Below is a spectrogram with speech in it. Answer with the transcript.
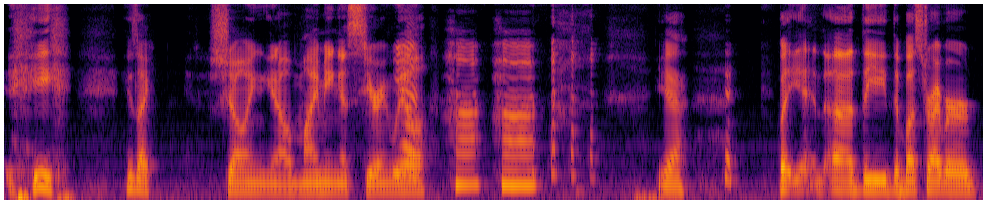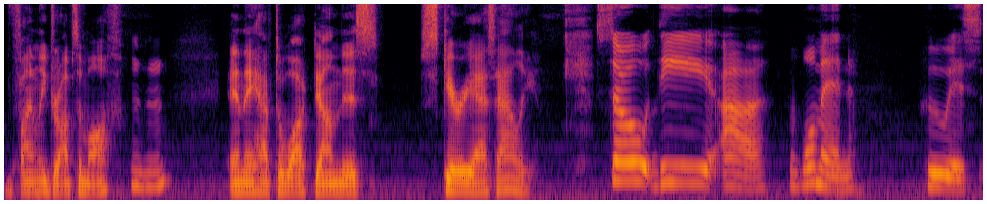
he he's like showing you know miming a steering wheel. Huh, huh. yeah, but yeah, uh, the the bus driver finally drops him off, Mm-hmm. and they have to walk down this scary ass alley. So the uh, woman who is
